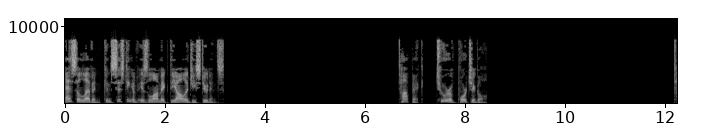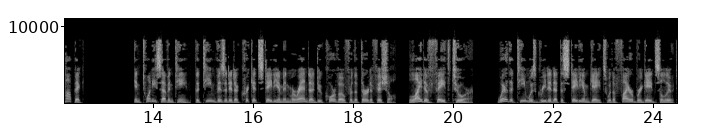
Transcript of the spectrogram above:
S11 consisting of Islamic theology students. Tour of Portugal. In 2017, the team visited a cricket stadium in Miranda do Corvo for the third official Light of Faith Tour, where the team was greeted at the stadium gates with a fire brigade salute.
